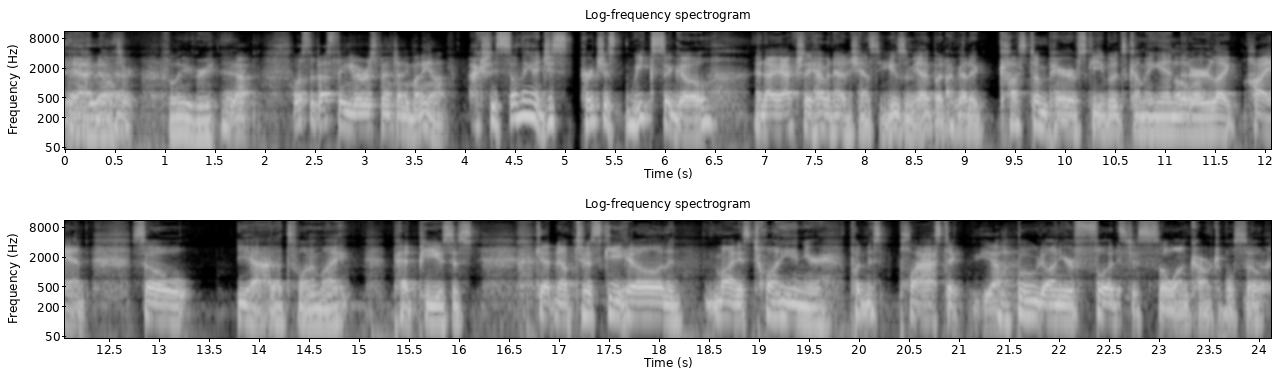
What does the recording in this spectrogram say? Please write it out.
yeah, good no, answer. fully agree. Yeah. What's the best thing you've ever spent any money on? Actually, something I just purchased weeks ago, and I actually haven't had a chance to use them yet, but I've got a custom pair of ski boots coming in that Oh. are like high end. So, yeah, that's one of my pet peeves is getting up to a ski hill and a minus 20 and you're putting this plastic Yeah. boot on your foot. It's just so uncomfortable. So,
